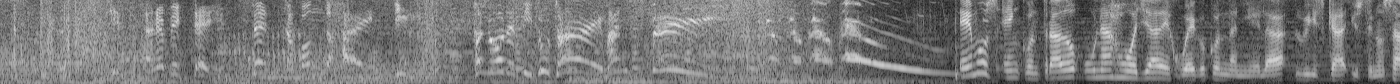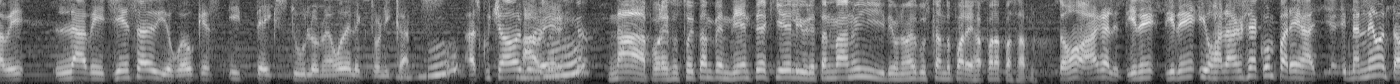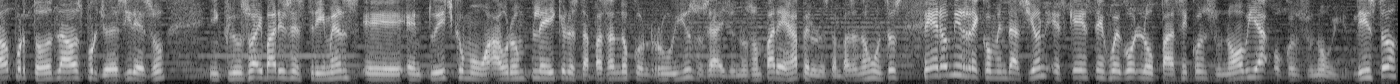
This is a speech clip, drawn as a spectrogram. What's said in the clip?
An epic tale set upon the high seas, an odyssey through time and space. Pew, pew, pew, Hemos encontrado una joya de juego con Daniela Luisca y usted no sabe la belleza de videojuego que es It Takes Two, lo nuevo de Electronic Arts. ¿Ha escuchado algo de eso? Nada, por eso estoy tan pendiente aquí de libreta en mano y de una vez buscando pareja para pasarlo. No, hágale, tiene, tiene, y ojalá sea con pareja. Me han levantado por todos lados por yo decir eso Incluso hay varios streamers eh, en Twitch como Auron Play que lo está pasando con Rubius, o sea, ellos no son pareja, pero lo están pasando juntos. Pero mi recomendación es que este juego lo pase con su novia o con su novio. ¿Listo?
